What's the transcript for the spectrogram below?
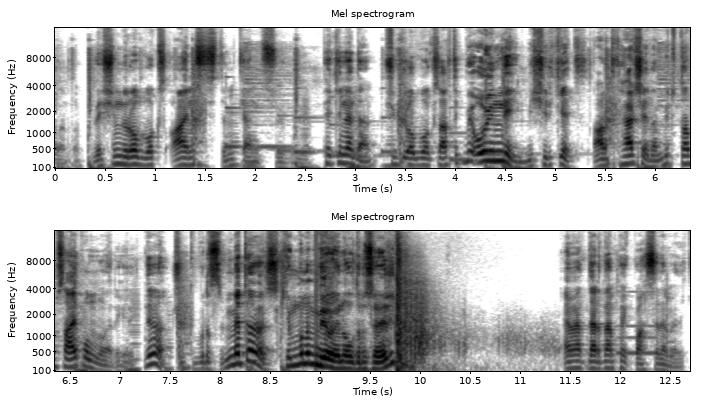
vardı. Ve şimdi Roblox aynı sistemi kendisi uyguluyor. Peki neden? Çünkü Roblox artık bir oyun değil bir şirket. Artık her şeyden bir tutam sahip olmaları gerek değil mi? Çünkü burası bir metaverse. Kim bunun bir oyun olduğunu söyledik? Eventlerden pek bahsedemedik.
